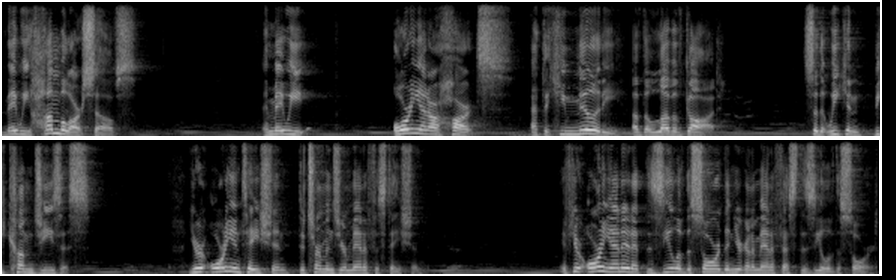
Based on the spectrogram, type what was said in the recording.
may we humble ourselves and may we orient our hearts at the humility of the love of God so that we can become Jesus. Your orientation determines your manifestation. If you're oriented at the zeal of the sword, then you're going to manifest the zeal of the sword.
